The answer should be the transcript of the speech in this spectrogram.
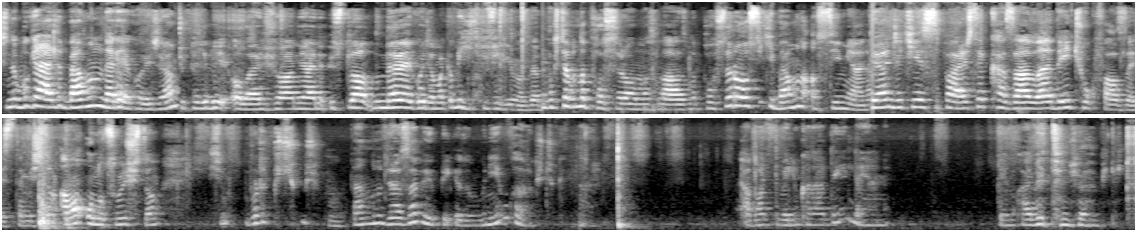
Şimdi bu geldi. Ben bunu nereye koyacağım? Şüpheli bir olay şu an yani. Üstlü altlı nereye koyacağım hakkında hiçbir fikrim yok. Bu kitabın da poster olması lazım. Poster olsun ki ben bunu asayım yani. Bir önceki siparişte kazalı değil çok fazla istemiştim ama unutmuştum. Şimdi burada küçükmüş bu. Ben bunu biraz daha büyük bekliyordum. Bu niye bu kadar küçük? Abartı benim kadar değil de yani. Benim kaybettim şu an dakika.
